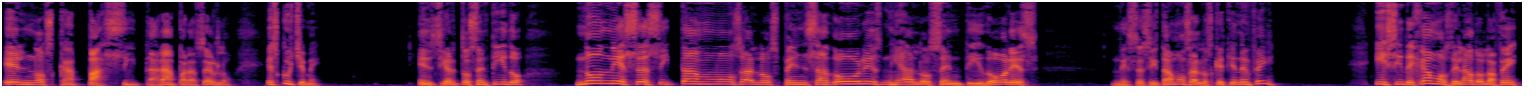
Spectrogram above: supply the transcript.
Él nos capacitará para hacerlo. Escúcheme. En cierto sentido, no necesitamos a los pensadores ni a los sentidores. Necesitamos a los que tienen fe. Y si dejamos de lado la fe,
